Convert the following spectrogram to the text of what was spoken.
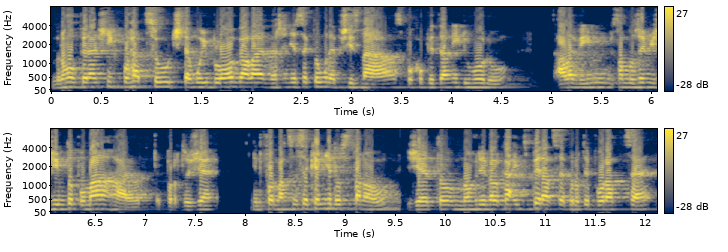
mnoho finančních poradců čte můj blog, ale veřejně se k tomu nepřizná z pochopitelných důvodů. Ale vím samozřejmě, že jim to pomáhá, jo, protože informace se ke mně dostanou, že je to mnohdy velká inspirace pro ty poradce,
